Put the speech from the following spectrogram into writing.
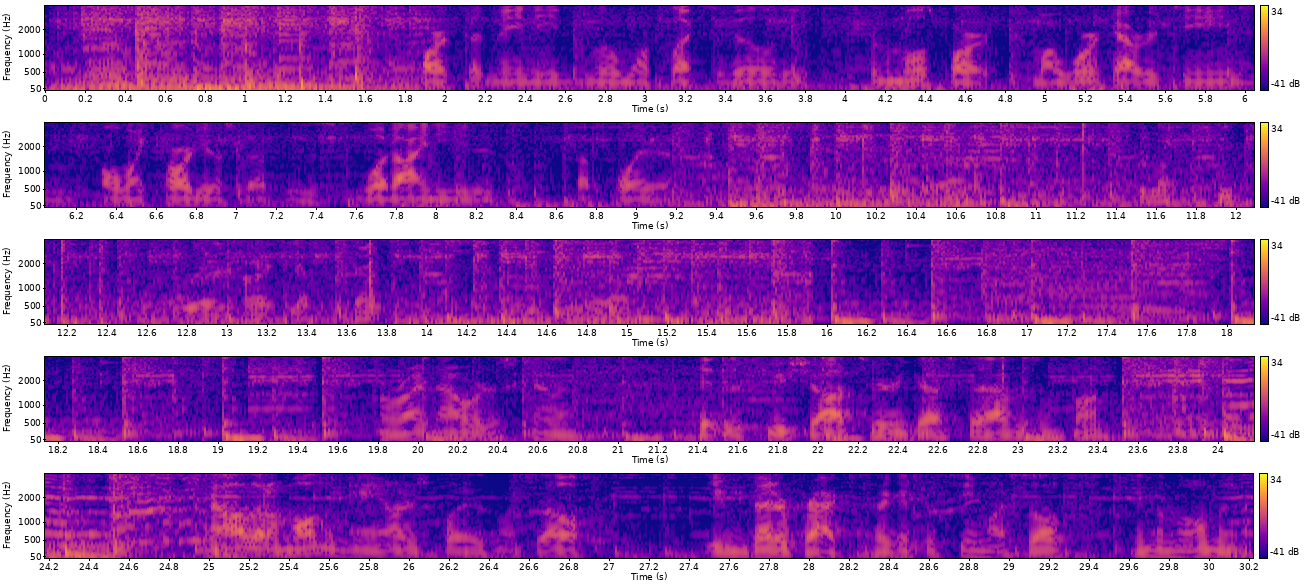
Parts that may need a little more flexibility. For the most part, my workout routine and all my cardio stuff is what I need as a player. Good luck this week. All right, yep, thanks. Right now we're just kind of hitting a few shots here at Augusta, having some fun. Now that I'm on the game, I just play as myself. Even better practice, I get to see myself in the moment.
